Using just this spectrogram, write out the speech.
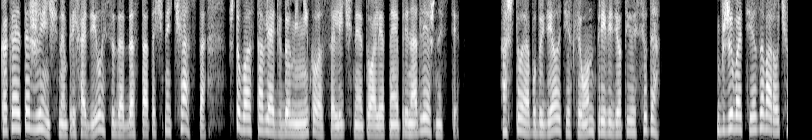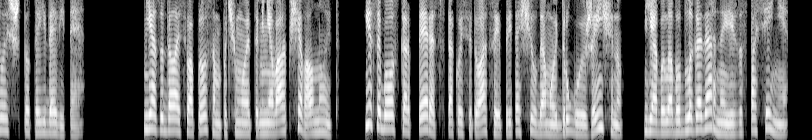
Какая-то женщина приходила сюда достаточно часто, чтобы оставлять в доме Николаса личные туалетные принадлежности. А что я буду делать, если он приведет ее сюда? В животе заворочилось что-то ядовитое. Я задалась вопросом, почему это меня вообще волнует. Если бы Оскар Перес в такой ситуации притащил домой другую женщину, я была бы благодарна ей за спасение.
